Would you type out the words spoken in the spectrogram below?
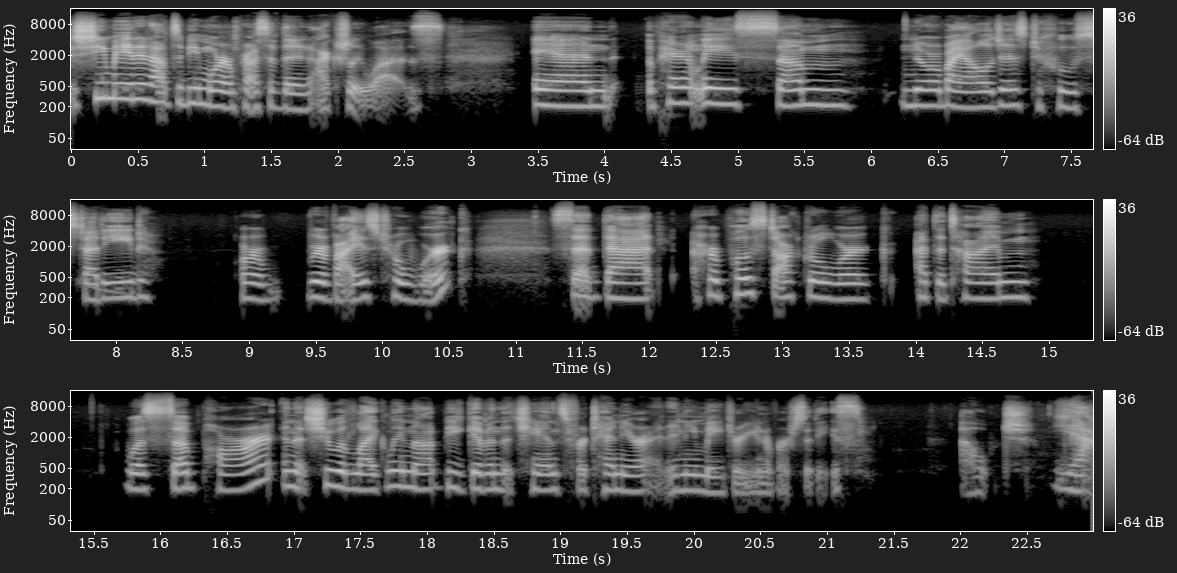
she made it out to be more impressive than it actually was and apparently some neurobiologist who studied or revised her work said that her postdoctoral work at the time was subpar and that she would likely not be given the chance for tenure at any major universities. Ouch. Yeah,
